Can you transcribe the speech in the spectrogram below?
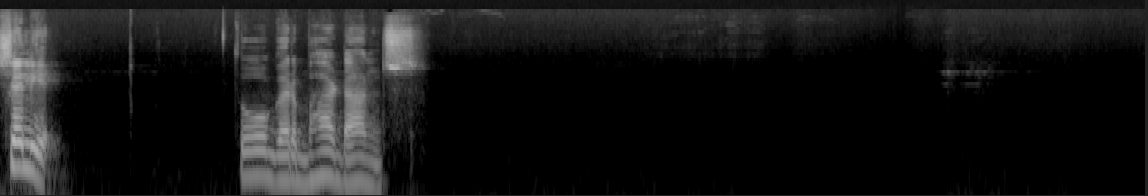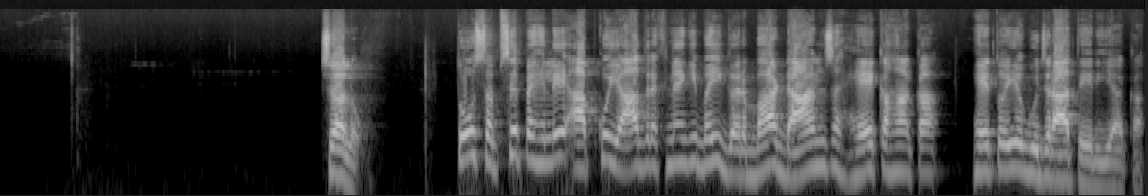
चलिए तो गरबा डांस चलो तो सबसे पहले आपको याद रखना है कि भाई गरबा डांस है कहाँ का? है तो ये गुजरात एरिया का।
